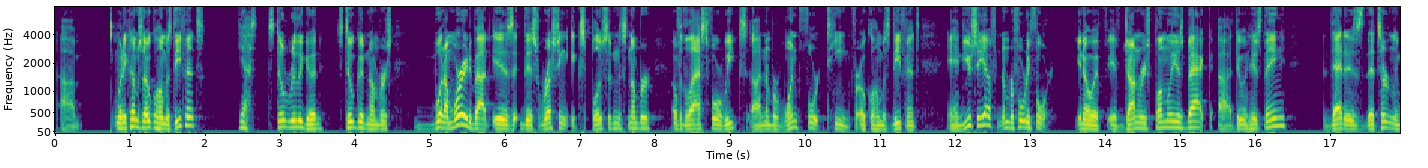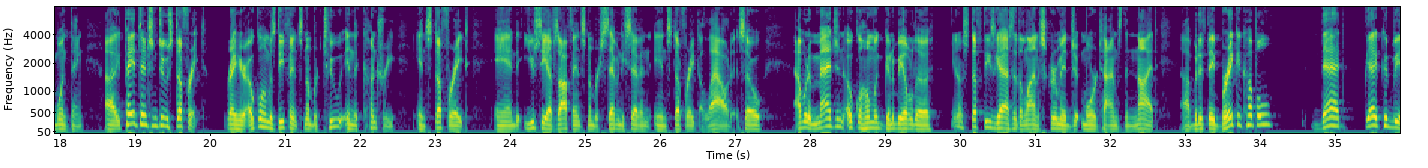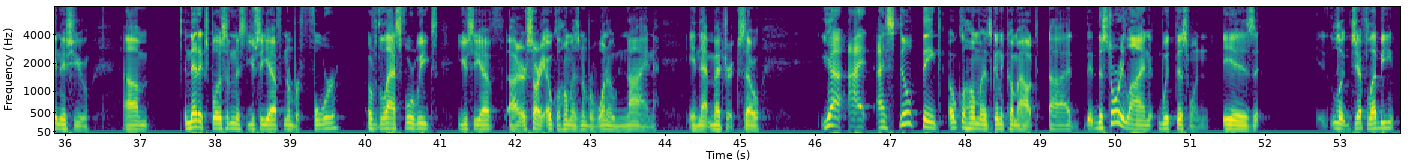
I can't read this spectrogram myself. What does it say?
Um, when it comes to Oklahoma's defense, yes, still really good, still good numbers. What I'm worried about is this rushing explosiveness number over the last four weeks, uh, number 114 for Oklahoma's defense, and UCF, number 44 you know, if if John Rhys Plumlee is back uh, doing his thing, that is that's certainly one thing. Uh, pay attention to stuff rate right here. Oklahoma's defense number two in the country in stuff rate, and UCF's offense number seventy seven in stuff rate allowed. So I would imagine Oklahoma going to be able to you know stuff these guys at the line of scrimmage more times than not. Uh, but if they break a couple, that that could be an issue. Um, net explosiveness UCF number four over the last four weeks. UCF, uh, or sorry, Oklahoma is number 109 in that metric. So, yeah, I, I still think Oklahoma is going to come out. Uh, the, storyline with this one is look, Jeff Lebby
